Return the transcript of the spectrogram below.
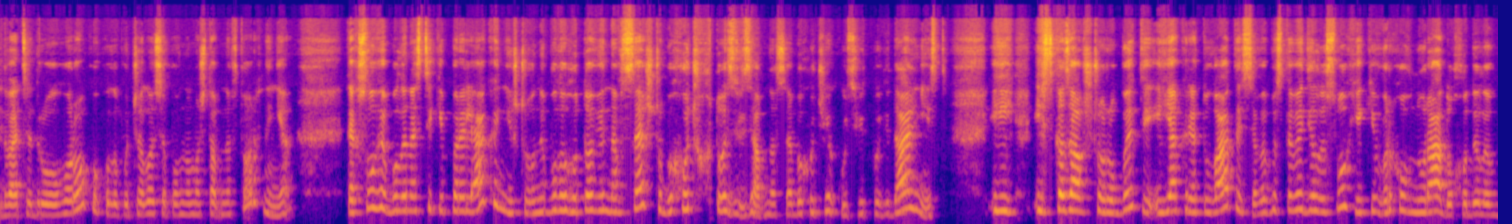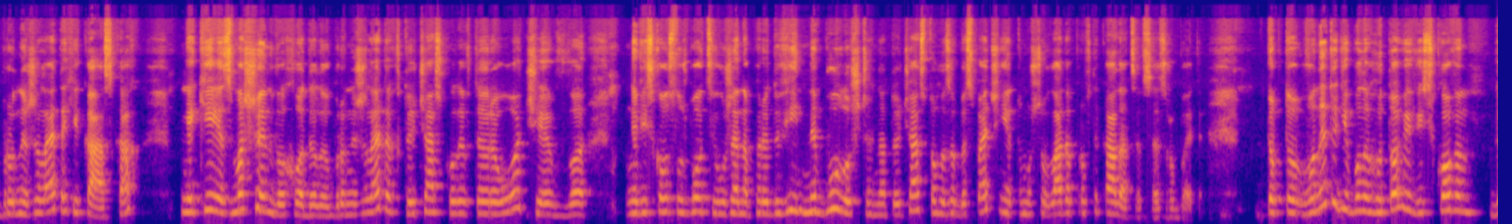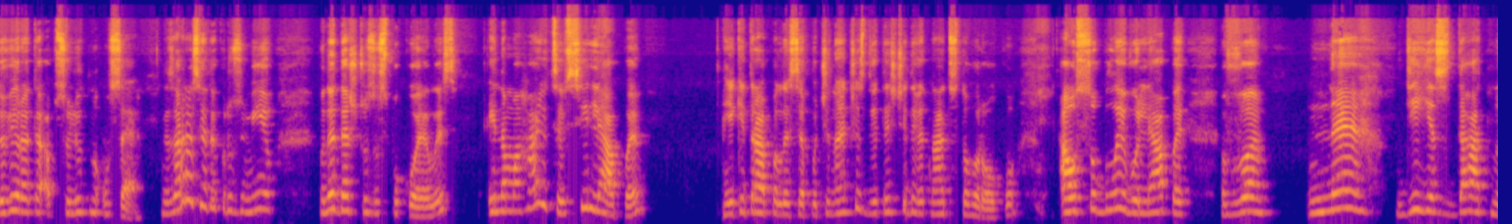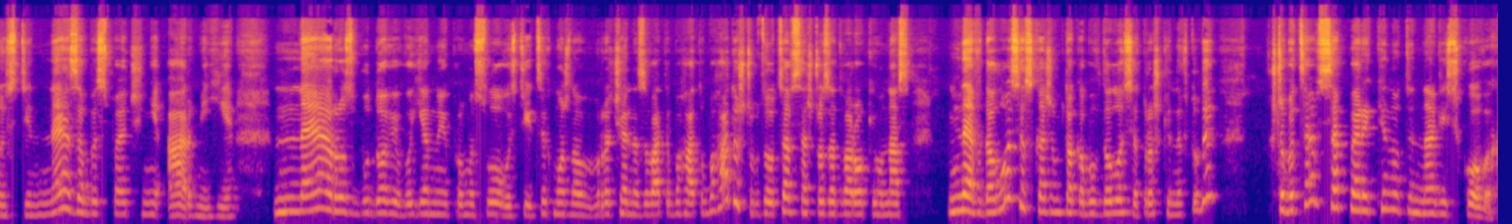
2022 року, коли почалося повномасштабне вторгнення, так слуги були настільки перелякані, що вони були готові на все, щоб хоч хтось взяв на себе хоч якусь відповідальність і, і сказав, що робити і як рятуватися. Ви б виділи слуг, які в Верховну Раду ходили в бронежилетах і касках, які з машин виходили в бронежилетах в той час, коли в ТРО чи в військовослужбовців уже на передовій не було ще на той час того забезпечення, тому що влада провтикала це все зробити. Тобто вони тоді були готові військовим довірити абсолютно усе. Зараз я так розумію, вони дещо заспокоїлись і намагаються всі ляпи, які трапилися починаючи з 2019 року, а особливо ляпи в недієздатності, незабезпеченні армії, не розбудові воєнної промисловості, і цих можна речей називати багато-багато, щоб це все, що за два роки у нас не вдалося, скажімо так, або вдалося трошки не в туди, щоб це все перекинути на військових.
